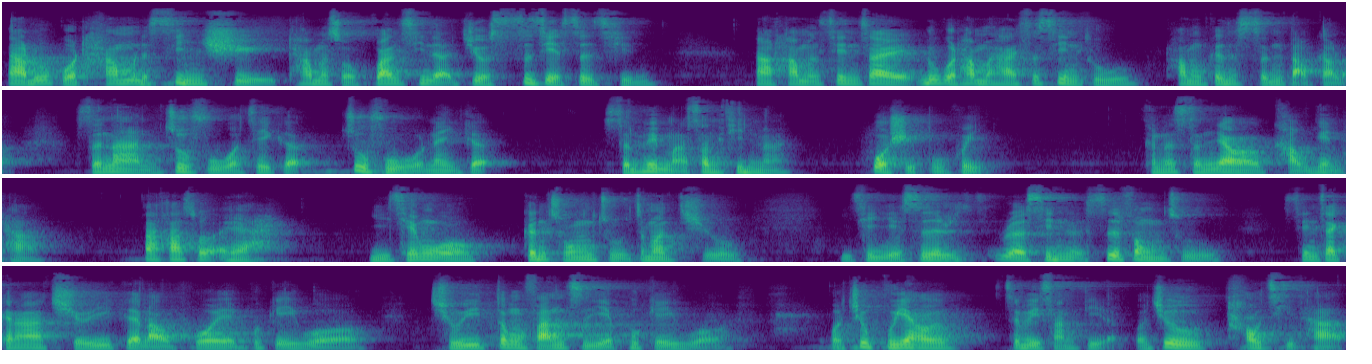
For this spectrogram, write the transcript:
那如果他们的兴趣，他们所关心的就世界事情，那他们现在，如果他们还是信徒，他们跟神祷告了，神啊，你祝福我这个，祝福我那个，神会马上听吗？或许不会，可能神要考验他。那他说，哎呀，以前我跟从主这么久，以前也是热心的侍奉主，现在跟他求一个老婆也不给我，求一栋房子也不给我，我就不要。这位上帝了，我就抛弃他，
